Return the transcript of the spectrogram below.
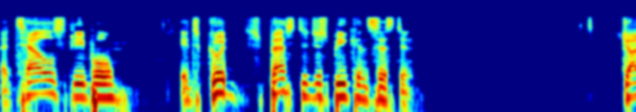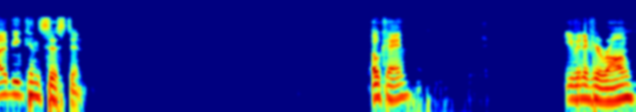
that tells people it's good, it's best to just be consistent. Got to be consistent. Okay, even if you're wrong.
